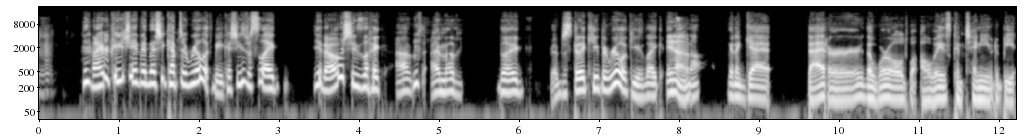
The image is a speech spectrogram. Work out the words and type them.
Mm-hmm. but I appreciated that she kept it real with me because she's just like, you know, she's like, I'm, I'm a, like, I'm just gonna keep it real with you. Like, you know, I'm not gonna get better, the world will always continue to be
